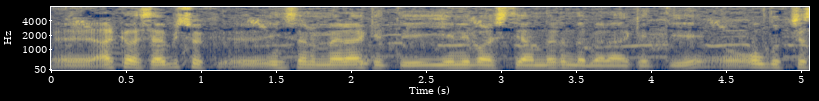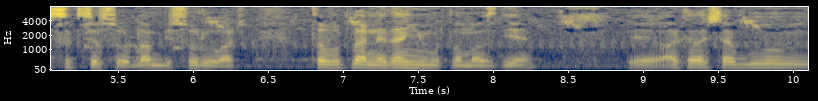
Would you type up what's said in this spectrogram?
E, arkadaşlar birçok e, insanın merak ettiği, yeni başlayanların da merak ettiği oldukça sıkça sorulan bir soru var. Tavuklar neden yumurtlamaz diye. Ee, arkadaşlar bunun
